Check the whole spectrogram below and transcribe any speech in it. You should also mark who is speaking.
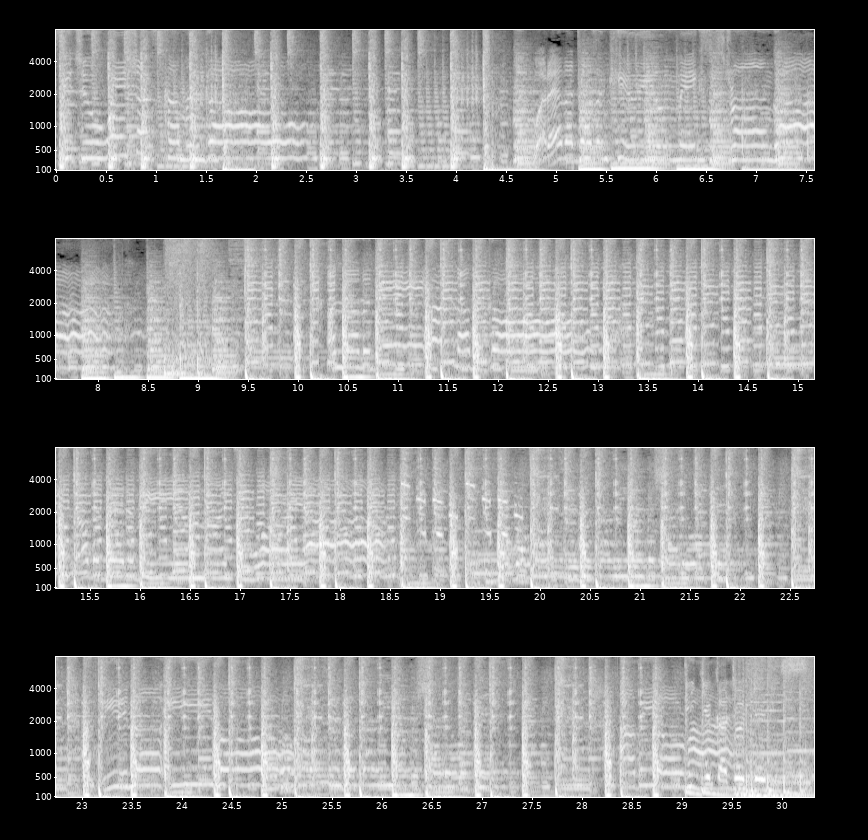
Speaker 1: Situations come and go.
Speaker 2: cayó el.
